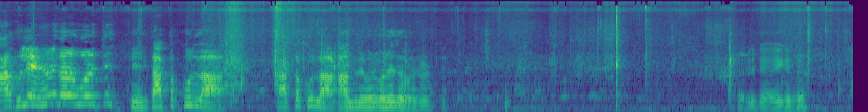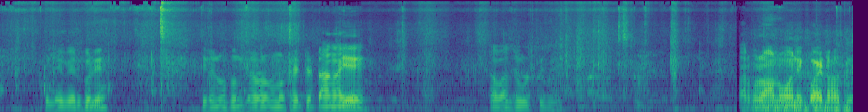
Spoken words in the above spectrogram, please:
তার খুলে এখানে কারও বলতে তার তো খুললা। তার তো খুললা টান দিলে ভরে যাবে কাটি দেওয়া হয়ে গেছে। খুলে বের করে। নতুন করে অন্য সাইডটা টাঙাইয়ে তারপর জুড়তেছি তারপরে আনুমানিক কয়টা হচ্ছে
